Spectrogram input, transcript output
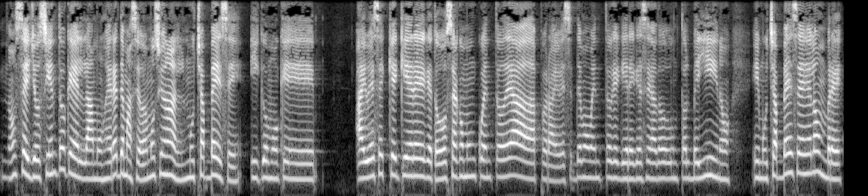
no sé, yo siento que la mujer es demasiado emocional muchas veces, y como que hay veces que quiere que todo sea como un cuento de hadas, pero hay veces de momento que quiere que sea todo un torbellino, y muchas veces el hombre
